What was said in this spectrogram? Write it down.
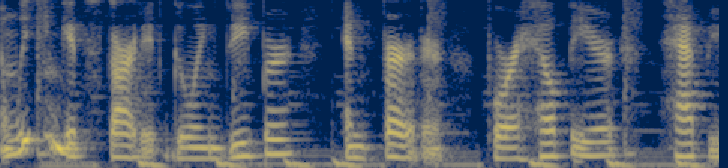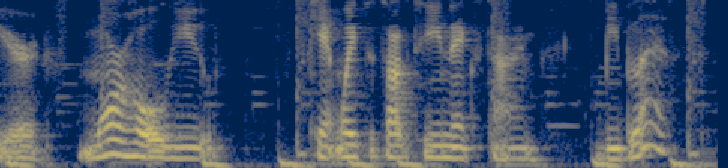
and we can get started going deeper and further for a healthier, happier, more whole you. Can't wait to talk to you next time. Be blessed.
